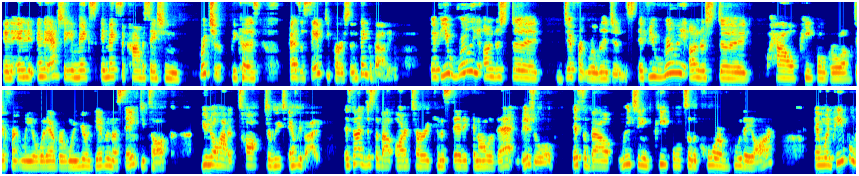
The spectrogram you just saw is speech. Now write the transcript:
And, and, it, and it actually, it makes, it makes the conversation richer because as a safety person, think about it if you really understood different religions, if you really understood how people grow up differently or whatever, when you're given a safety talk, you know how to talk to reach everybody. It's not just about auditory, kinesthetic, and all of that visual. It's about reaching people to the core of who they are. And when people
